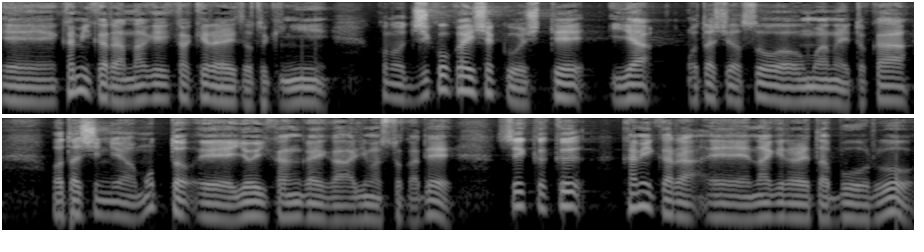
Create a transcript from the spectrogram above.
えー、神から投げかけられた時にこの自己解釈をしていや私はそうは思わないとか私にはもっと、えー、良い考えがありますとかでせっかく神から、えー、投げられたボールを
